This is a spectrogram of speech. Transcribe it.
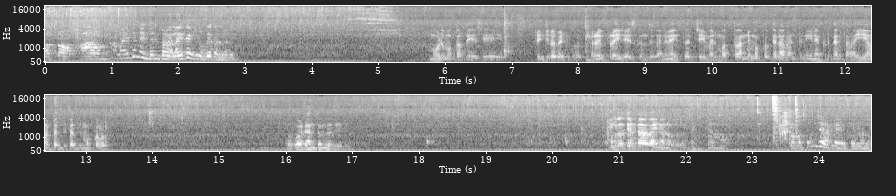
మొత్తం ఆరం అలా అయితే నేను తింటాం ఎలా అయితే నువ్వే మూడు ముక్కలు తీసి ఫ్రిడ్జ్లో పెట్టుకో. ఫ్రై చేసుకుంది. కానీ మిగతా చేయి మరి మొత్తం అన్ని ముక్కలు తినాలంటే నేను ఎక్కడ తింటా? ఏమో పెద్ద పెద్ద ముక్కలు. ఒకటి ఎంత ఉందో చూడు. ఇగో తింటావు అయినా నువ్వు? చూడలేదు తిన్నాను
